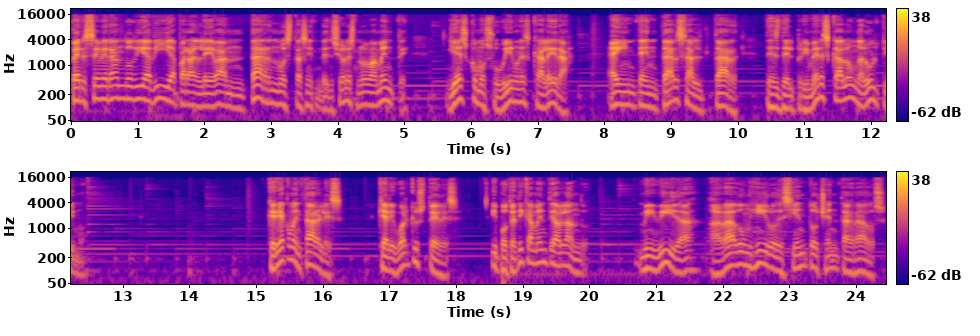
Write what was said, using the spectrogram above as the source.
perseverando día a día para levantar nuestras intenciones nuevamente. Y es como subir una escalera e intentar saltar desde el primer escalón al último. Quería comentarles que al igual que ustedes, hipotéticamente hablando, mi vida ha dado un giro de 180 grados.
